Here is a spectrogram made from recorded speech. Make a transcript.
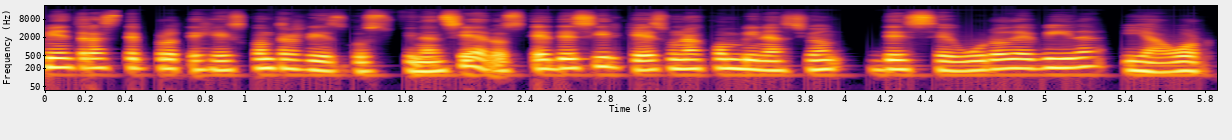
mientras te proteges contra riesgos financieros. Es decir, que es una combinación de seguro de vida y ahorro.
